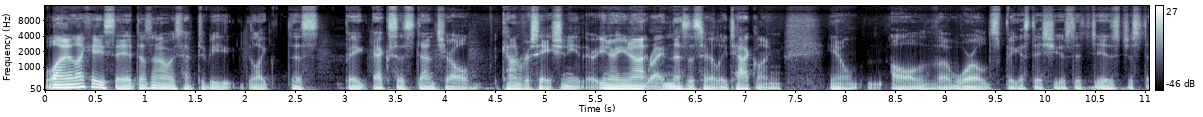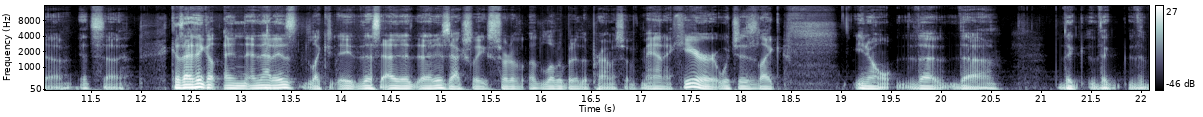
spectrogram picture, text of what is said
Well, I like how you say it doesn't always have to be like this big existential conversation either. You know, you're not Right. necessarily tackling, you know, all of the world's biggest issues. It is just a, it's a, because I think, and, and that is like this, uh, that is actually sort of a little bit of the premise of Manna here, which is like, you know, the, the, the, the, the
